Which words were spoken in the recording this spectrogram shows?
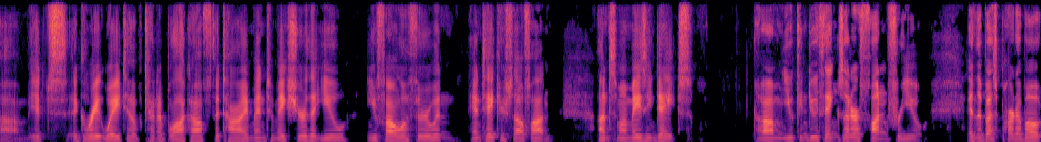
Um, it's a great way to kind of block off the time and to make sure that you you follow through and and take yourself on on some amazing dates. Um, you can do things that are fun for you. And the best part about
